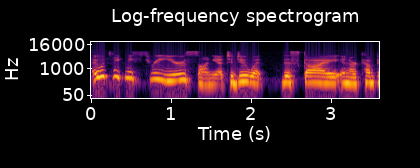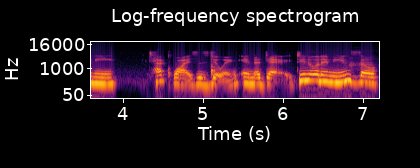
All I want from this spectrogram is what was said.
it would take me three years, Sonya, to do what this guy in our company tech wise is doing in a day. Do you know what I mean? Mm-hmm. So,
